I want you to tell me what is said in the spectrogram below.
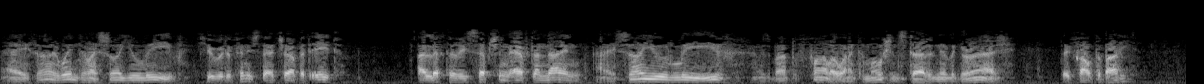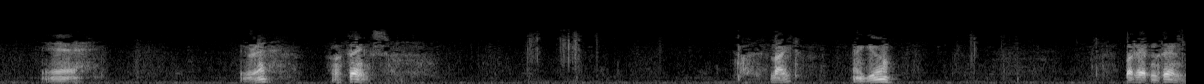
I thought I'd wait until I saw you leave. You would have finished that job at 8. I left the reception after 9. I saw you leave. I was about to follow when a commotion started near the garage. They found the body? Yeah. Cigarette? Oh, thanks. Light? Thank you. What happened then?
